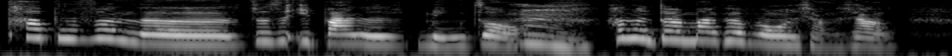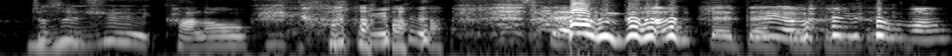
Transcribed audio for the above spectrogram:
大部分的就是一般的民众，嗯，他们对麦克风的想象就是去卡拉 OK 里面唱的，对对那个麦克风。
